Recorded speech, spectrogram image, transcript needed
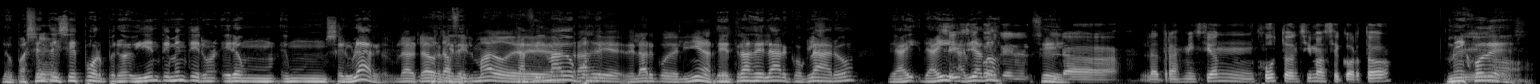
Lo pasé en Sí. Teis Sport, pero evidentemente era un, era un, un celular. Celular, claro, está filmado, de, está filmado atrás porque- de- del arco de Liniers. Detrás del arco, claro. De ahí, de ahí Sí, sí, había dos. el- la, la transmisión justo encima se cortó. me jodés. No.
